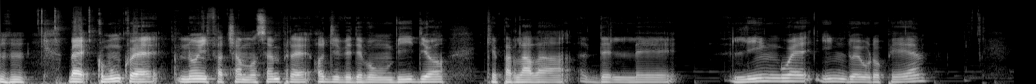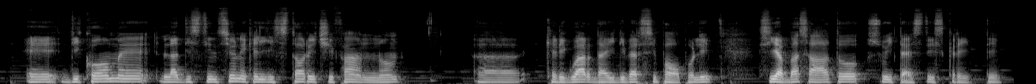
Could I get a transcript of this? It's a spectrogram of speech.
Mm-hmm. Beh, comunque noi facciamo sempre, oggi vedevo un video che parlava delle lingue indoeuropee e di come la distinzione che gli storici fanno eh, che riguarda i diversi popoli sia basato sui testi scritti.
